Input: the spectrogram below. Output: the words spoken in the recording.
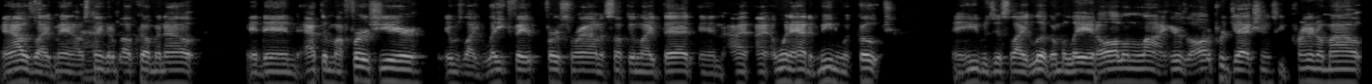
and I was like, man, I was thinking about coming out. And then after my first year, it was like late first round or something like that. And I, I went and had a meeting with coach, and he was just like, "Look, I'm gonna lay it all on the line. Here's all the projections." He printed them out,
